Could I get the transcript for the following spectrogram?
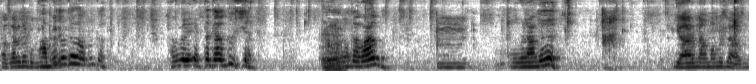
Pazarda bugün Ha gitmedik. buradan ha buradan. Tabii ekmek almış ya. Evet. Orada var mı? Hmm, Uğradığını. yarın almamız lazım.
